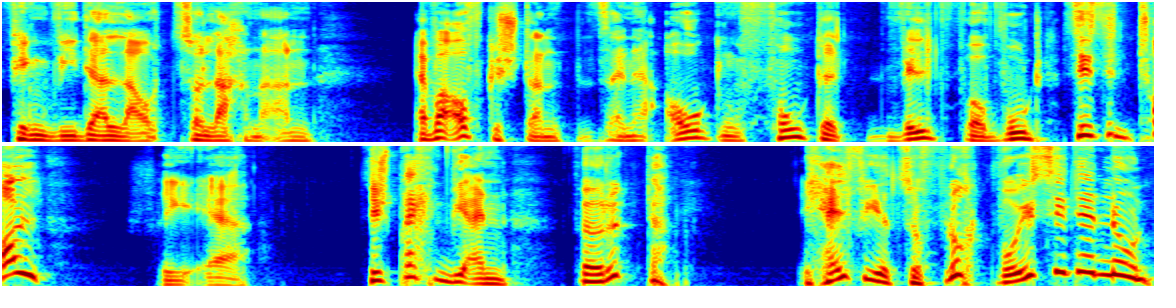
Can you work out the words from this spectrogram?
fing wieder laut zu lachen an. Er war aufgestanden, seine Augen funkelten wild vor Wut. »Sie sind toll!« schrie er. »Sie sprechen wie ein Verrückter. Ich helfe ihr zur Flucht. Wo ist sie denn nun?«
